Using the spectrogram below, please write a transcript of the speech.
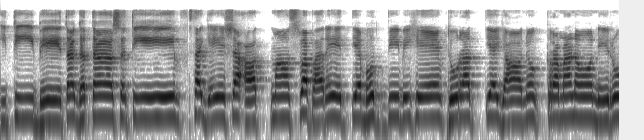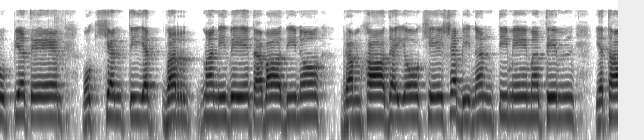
इति भेदगता सती। स एष आत्मा स्वपरेत्य बुद्धिभिः दुरत्ययानुक्रमणो निरूप्यते मुह्यन्ति यद्वर्मनिवेदवादिनो ब्रह्मादयो ह्येष भिनन्ति मे मतिं यथा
